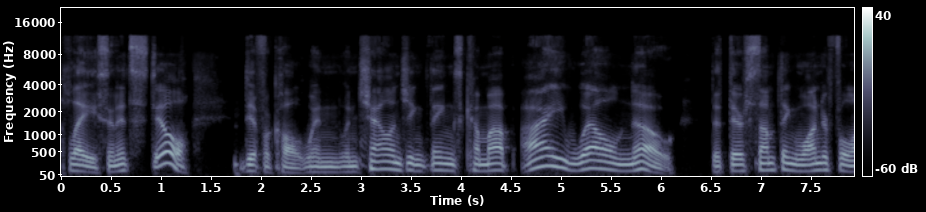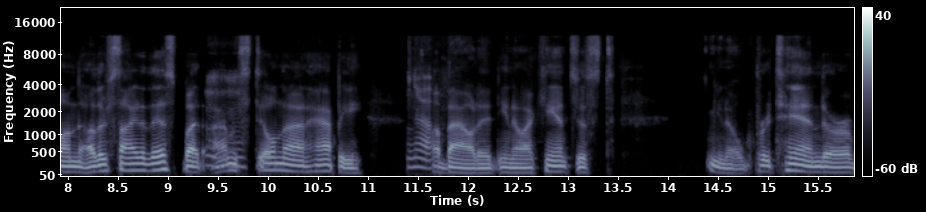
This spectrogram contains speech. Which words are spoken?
place and it's still difficult when when challenging things come up. I well know that there's something wonderful on the other side of this, but mm-hmm. I'm still not happy no. about it. You know, I can't just you know pretend or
